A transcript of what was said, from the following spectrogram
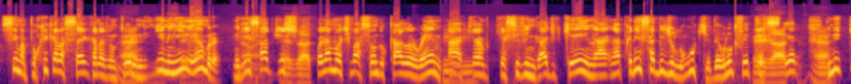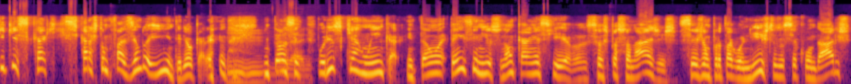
Sim, mas por que, que ela segue aquela aventura? É, ninguém ninguém lembra. Ninguém não, sabe disso. Qual é a motivação do Kylo Ren? Ah, uhum. Ah, quer, quer se vingar de quem? Na, na época nem sabia de Luke. O Luke foi o terceiro. O é. que, que, esse cara, que, que esses caras estão fazendo aí, entendeu, cara? Uhum, então, assim, verdade. assim, por isso que é ruim, cara. Então, pense nisso, não caia nesse erro. Seus personagens, sejam protagonistas ou secundários,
